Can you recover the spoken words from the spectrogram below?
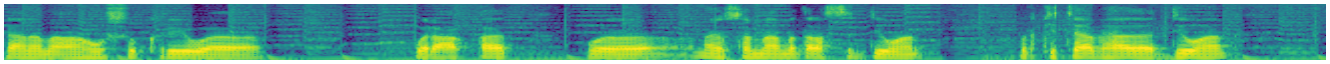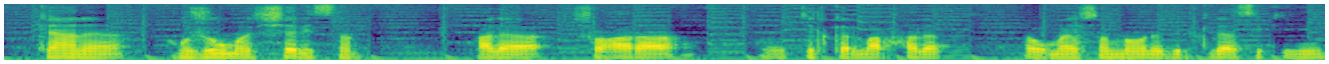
كان معه شكري و... والعقاد وما يسمى مدرسة الديوان. والكتاب هذا الديوان كان هجوما شرسا على شعراء تلك المرحلة أو ما يسمون بالكلاسيكيين.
